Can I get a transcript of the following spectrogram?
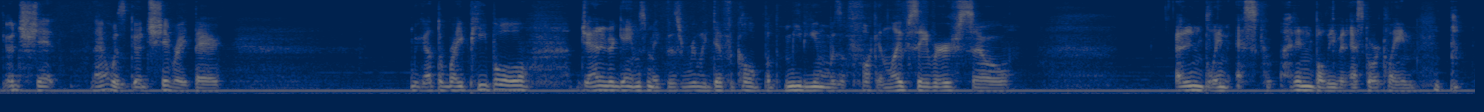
Good shit. That was good shit right there. We got the right people. Janitor games make this really difficult, but the medium was a fucking lifesaver, so I didn't blame Esc- I didn't believe an escort claim.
